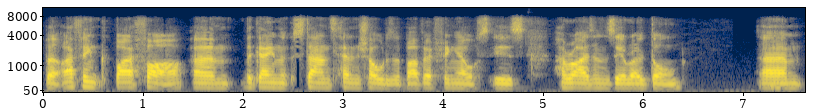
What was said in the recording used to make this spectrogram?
But I think by far, um, the game that stands head and shoulders above everything else is Horizon Zero Dawn. Um,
